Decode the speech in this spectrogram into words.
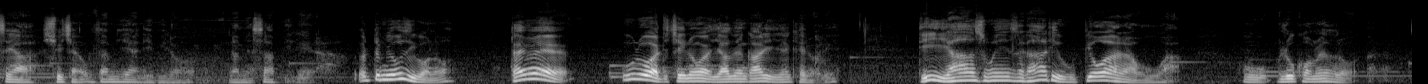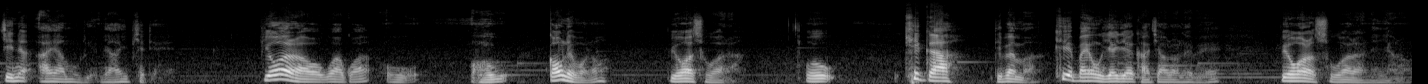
ဆရာရွှေချံဦးသမီးရနေပြီးတော့ နာမည်စပြီးခဲ့တာတမျိုးစီပေါ့နော်ဒါပေမဲ့ဥရောကတစ်ချိန်တော့ရာဇဝင်ကားတွေရိုက်ခဲ့တော့လေဒီရာဇဝင်စကားတွေကိုပြောရတာဟိုကဟိုဘယ်လိုခေါ်မလဲဆိုတော့ကျင့်တဲ့အားရမှုတွေအများကြီးဖြစ်တယ်ပြောရတာဟိုကွာကွာဟိုဟိုကောင်းတယ်ပေါ့နော်ပြောရဆိုရတာဟိုခစ်ကားဒီဘက်မှာခစ်အပိုင်းကိုရိုက်တဲ့အခါကျတော့လည်းပဲပြောရတာဆိုရတာနေရတော့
